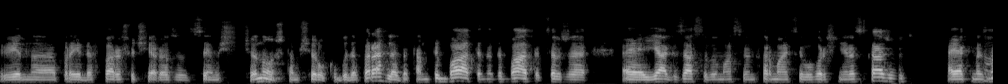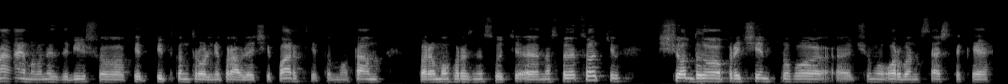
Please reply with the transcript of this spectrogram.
Він е, прийде в першу чергу з цим, що ну ж там щороку буде перегляд, там дебати, не дебати. Це вже як засоби масової інформації в Угорщині розкажуть. А як ми знаємо, вони здебільшого під підконтрольні правлячі партії, тому там перемогу рознесуть е, на 100%. Щодо причин того, е, чому Орбан все ж таки е,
